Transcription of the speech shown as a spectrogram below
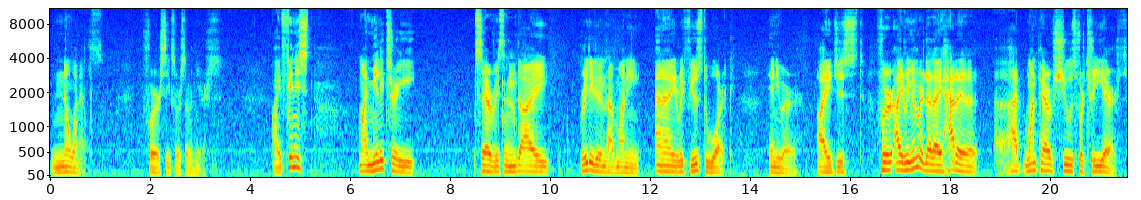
No one else. For six or seven years. I finished my military service and I really didn't have money and I refused to work anywhere. I just for I remember that I had a uh, had one pair of shoes for 3 years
